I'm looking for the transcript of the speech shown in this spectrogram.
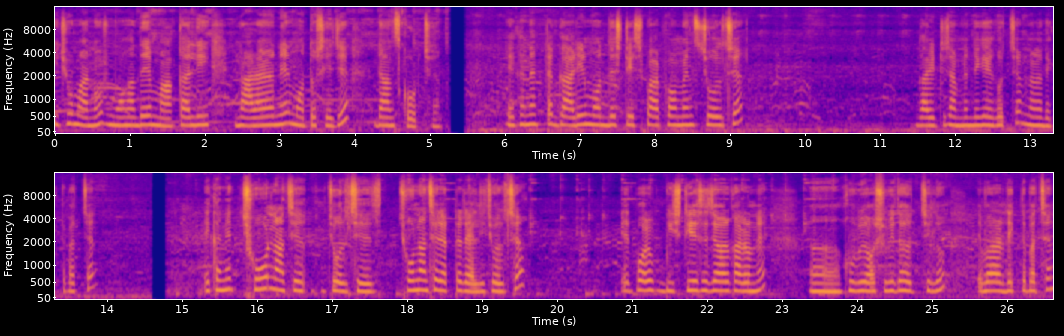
কিছু মানুষ মহাদেব, মা কালী, নারায়ণের মতো সেজে ডান্স করছে। এখানে একটা গাড়ির মধ্যে স্টেজ পারফরমেন্স চলছে। গাড়িটি সামনের দিকে এগোচ্ছে আপনারা দেখতে পাচ্ছেন। এখানে ছৌ নাচে চলছে ছৌ নাচের একটা র্যালি চলছে। এরপর বৃষ্টি এসে যাওয়ার কারণে খুবই অসুবিধা হচ্ছিল। এবার দেখতে পাচ্ছেন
